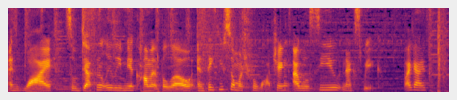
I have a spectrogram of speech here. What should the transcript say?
and why. So definitely leave me a comment below. And thank you so much for watching. I will see you next week. Bye guys.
